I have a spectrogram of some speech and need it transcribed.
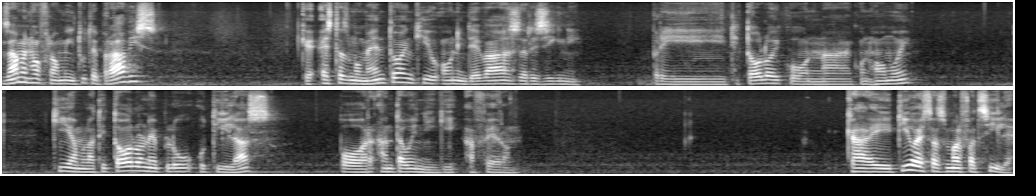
Zamenhof la mi tute pravis che estas momento in qui oni devas resigni pri titoloi con con homoi kiam la titolo ne plu utilas por antaŭenigi aferon. Kai tio estas malfacile.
